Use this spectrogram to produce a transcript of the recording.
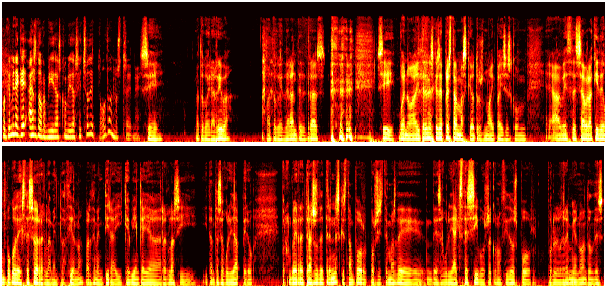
Porque mira que has dormido, has comido, has hecho de todo en los trenes. Sí. Me ha tocado ir arriba, me ha ir delante, detrás. sí, bueno, hay trenes que se prestan más que otros, ¿no? Hay países con... Eh, a veces se habla aquí de un poco de exceso de reglamentación, ¿no? Parece mentira y qué bien que haya reglas y, tanta seguridad, pero, por ejemplo, hay retrasos de trenes que están por, por sistemas de, de seguridad excesivos reconocidos por, por el gremio, ¿no? Entonces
